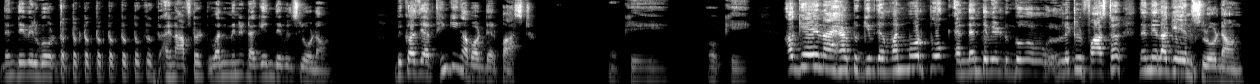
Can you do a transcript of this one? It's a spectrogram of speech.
then they will go tuk tuk tuk tuk tuk tuk tuk, tuk and after one minute again they will slow down because they are thinking about their past. Okay, okay. Again, I have to give them one more poke and then they will go a little faster, then they'll again slow down.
